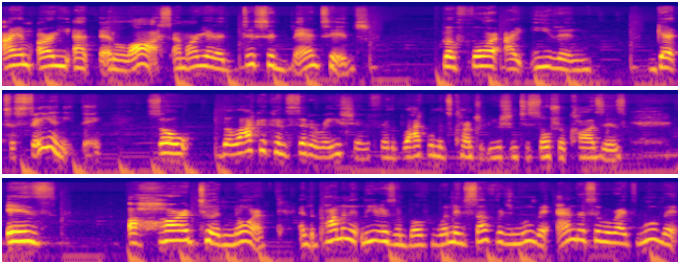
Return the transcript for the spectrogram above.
I am already at a loss, I'm already at a disadvantage before I even get to say anything. So, the lack of consideration for the black woman's contribution to social causes is are hard to ignore, and the prominent leaders in both women's suffrage movement and the civil rights movement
